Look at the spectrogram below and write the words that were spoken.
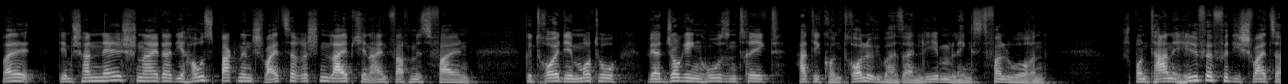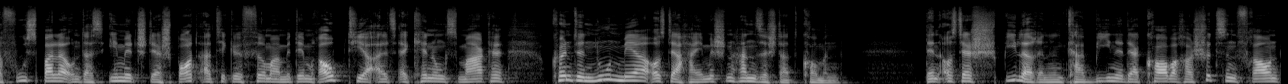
weil dem Chanel-Schneider die hausbackenen schweizerischen Leibchen einfach missfallen. Getreu dem Motto, wer Jogginghosen trägt, hat die Kontrolle über sein Leben längst verloren. Spontane Hilfe für die Schweizer Fußballer und das Image der Sportartikelfirma mit dem Raubtier als Erkennungsmarke könnte nunmehr aus der heimischen Hansestadt kommen denn aus der Spielerinnenkabine der Korbacher Schützenfrauen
